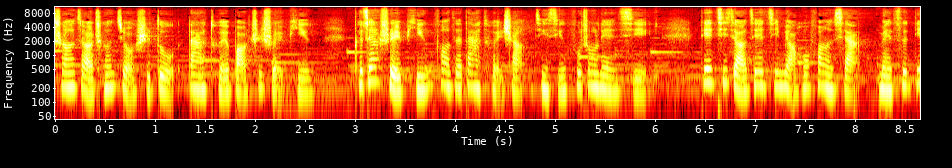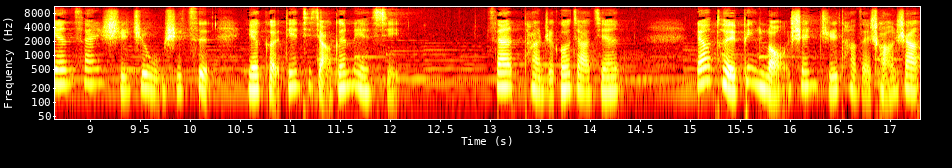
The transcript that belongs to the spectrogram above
双脚呈九十度，大腿保持水平，可将水平放在大腿上进行负重练习。踮起脚尖几秒后放下，每次踮三十至五十次，也可踮起脚跟练习。三、躺着勾脚尖，两腿并拢伸直躺在床上，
